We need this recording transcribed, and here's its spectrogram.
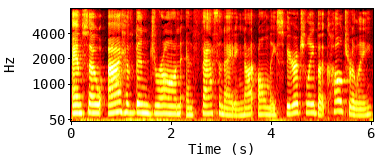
And so I have been drawn and fascinating not only spiritually but culturally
